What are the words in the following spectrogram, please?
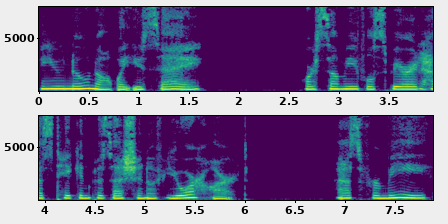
and you know not what you say. Or some evil spirit has taken possession of your heart. As for me,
